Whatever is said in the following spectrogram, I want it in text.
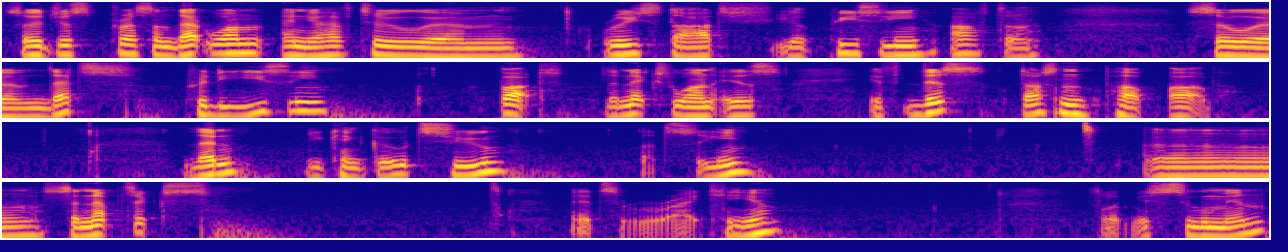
So just press on that one and you have to um, restart your PC after. So um, that's pretty easy but the next one is if this doesn't pop up then you can go to let's see uh, Synaptics. It's right here. So let me zoom in.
